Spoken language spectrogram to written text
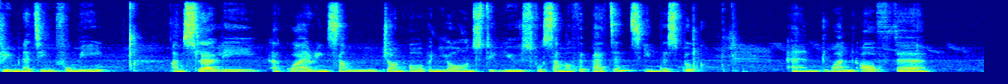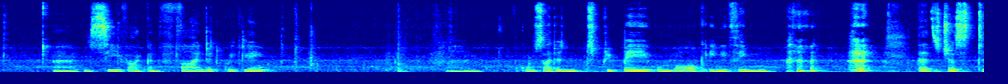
dream knitting for me. I'm slowly acquiring some John Arbon yarns to use for some of the patterns in this book. And one of the, uh, let me see if I can find it quickly. Um, of course, I didn't prepare or mark anything. That's just,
